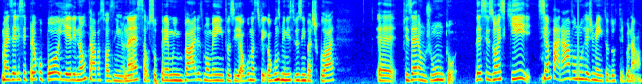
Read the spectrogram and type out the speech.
mas ele se preocupou e ele não estava sozinho nessa. O Supremo, em vários momentos, e algumas, alguns ministros em particular, é, fizeram junto decisões que se amparavam no regimento do tribunal.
